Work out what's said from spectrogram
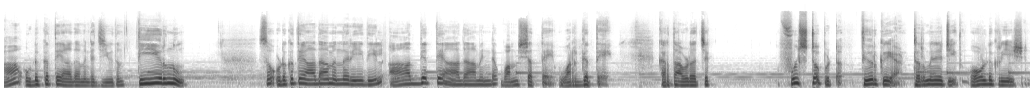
ആ ഒടുക്കത്തെ ആദാമിന്റെ ജീവിതം തീർന്നു. സോ ഒടുക്കത്തെ ആദാം എന്ന രീതിയിൽ ആദ്യത്തെ ആദാമിന്റെ വംശത്തെ വർഗത്തെ കർത്താവ് അവിടെ വെച്ച് ഫുൾ സ്റ്റോപ്പ് ഇട്ട് തീർക്കുകയാണ്. ടെർമിനേറ്റ് ചെയ്തു. ഓൾഡ് ക്രിയേഷൻ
